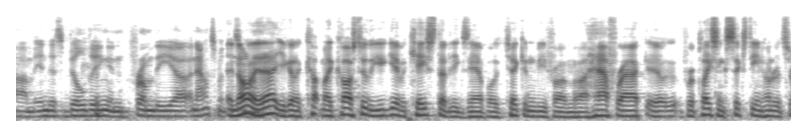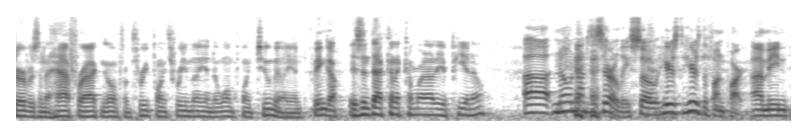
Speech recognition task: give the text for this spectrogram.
um, in this building and from the uh, announcement. And not only that, you're going to cut my cost too. You gave a case study example, You're taking me from a half rack, uh, replacing 1,600 servers in a half rack and going from 3.3 million to 1.2 million. Bingo. Isn't that going to come right out of your P&L? Uh, no, not necessarily. so here's here's the fun part. I mean,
